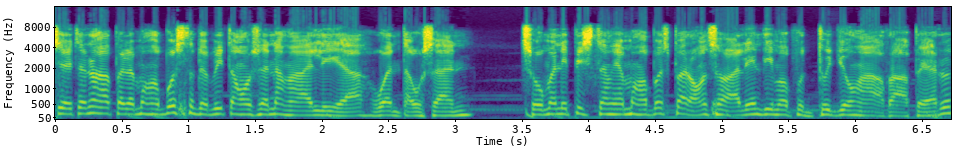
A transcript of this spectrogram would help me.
So ito na nga pala mga boss, nagabitan ko siya ng hali ah, 1,000. So manipis lang yan mga boss para kung sakali hindi mapudpud yung ah, wrapper.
